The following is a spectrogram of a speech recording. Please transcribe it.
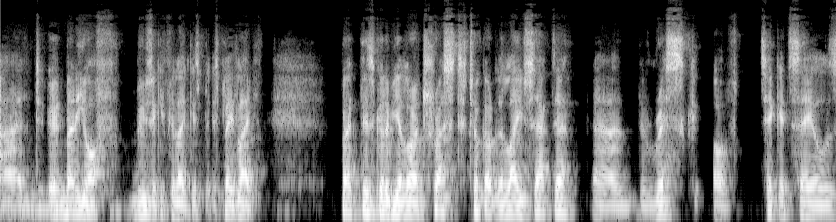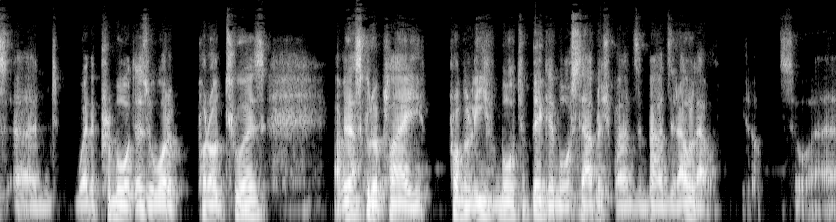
and money off music, if you like, is, is played live. But there's going to be a lot of trust took out of the live sector, and the risk of ticket sales and whether promoters will want to put on tours. I mean, that's going to apply probably even more to bigger, more established bands and bands at our level. You know, so uh,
